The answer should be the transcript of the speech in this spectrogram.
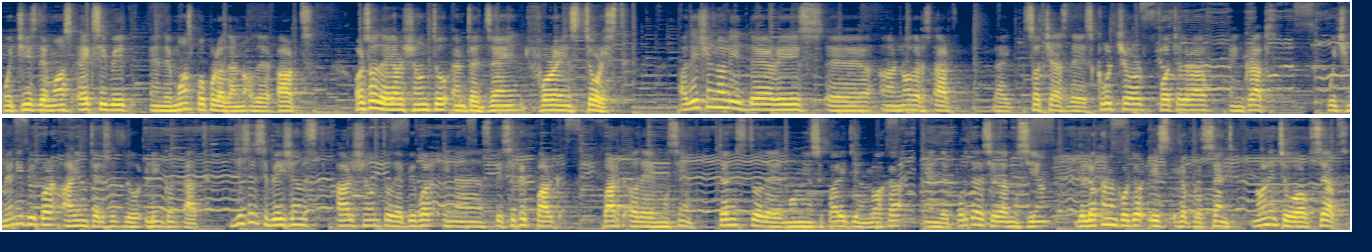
which is the most exhibit and the most popular than other arts. Also, they are shown to entertain foreign tourists. Additionally, there is uh, another art, like such as the sculpture, photograph, and crafts, which many people are interested to link on at. These exhibitions are shown to the people in a specific park part of the museum. Thanks to the municipality in Loja and the Puerta de Ciudad Museum, the local culture is represented not only to ourselves,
